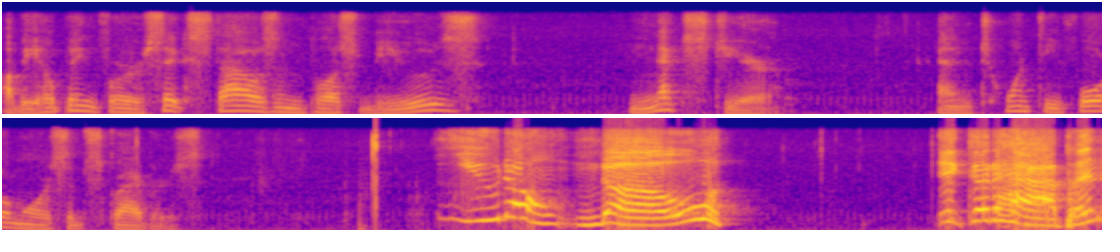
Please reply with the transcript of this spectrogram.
I'll be hoping for 6,000 plus views next year and 24 more subscribers. You don't know! It could happen!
